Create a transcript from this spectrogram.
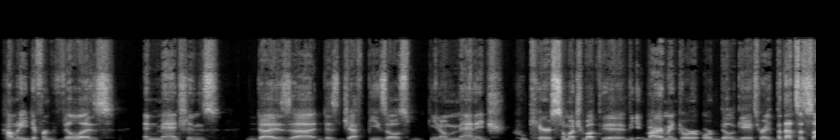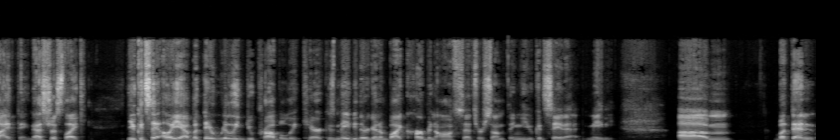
how many different villas and mansions does uh does Jeff Bezos you know manage? Who cares so much about the the environment or or Bill Gates right? But that's a side thing. That's just like you could say, oh yeah, but they really do probably care because maybe they're going to buy carbon offsets or something. You could say that maybe. Um, but then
